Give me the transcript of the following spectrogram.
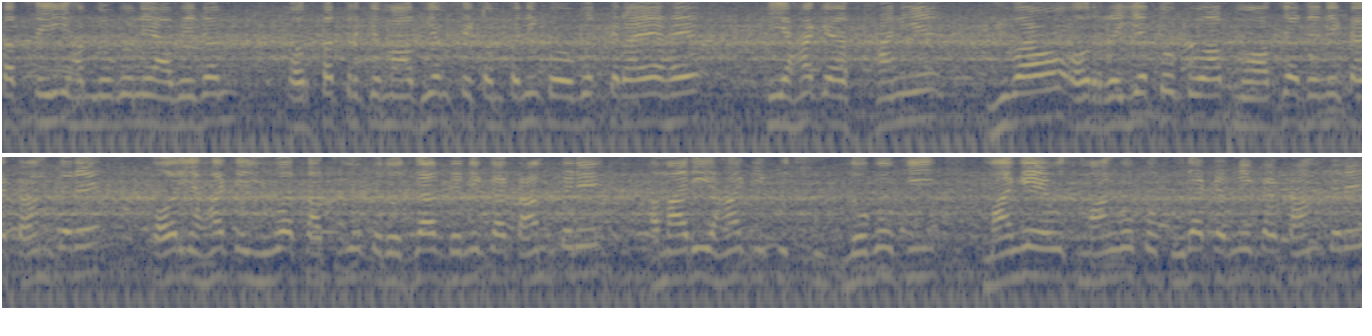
तब से ही हम लोगों ने आवेदन और पत्र के माध्यम से कंपनी को अवगत कराया है कि यहाँ के स्थानीय युवाओं और रैयतों को आप मुआवजा देने का काम करें और यहाँ के युवा साथियों को रोज़गार देने का काम करें। हमारी यहाँ की कुछ लोगों की मांगे हैं, उस मांगों को पूरा करने का काम करें।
